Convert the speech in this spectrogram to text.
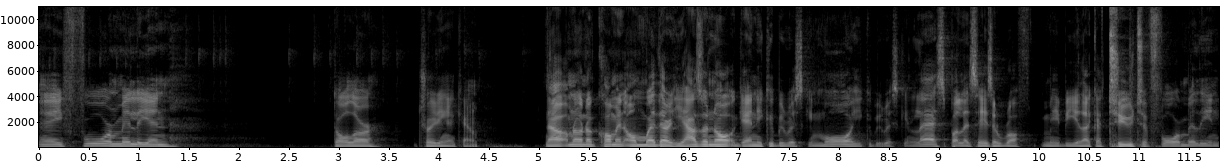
a $4 million trading account. Now, I'm not going to comment on whether he has or not. Again, he could be risking more, he could be risking less, but let's say it's a rough, maybe like a two to $4 million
